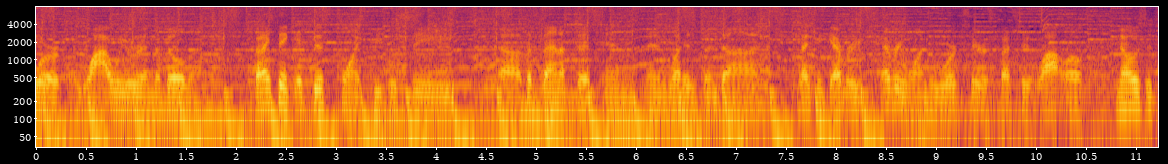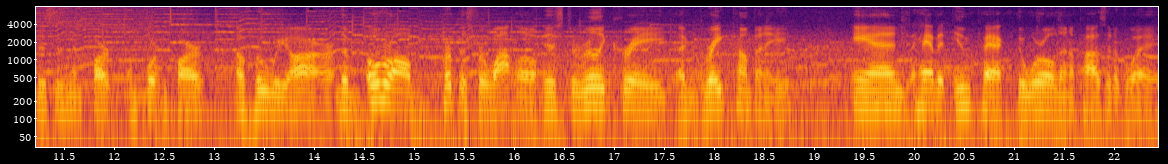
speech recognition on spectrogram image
work while we were in the building. But I think at this point, people see uh, the benefit in, in what has been done. I think every everyone who works here, especially at Watlow, knows that this is an important part of who we are. The overall purpose for Watlow is to really create a great company and have it impact the world in a positive way.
